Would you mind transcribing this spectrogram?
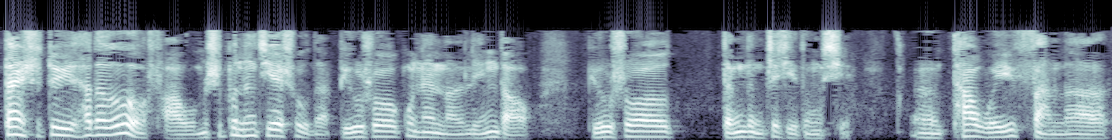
但是对于他的恶法，我们是不能接受的。比如说共产党的领导，比如说等等这些东西。嗯，它违反了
